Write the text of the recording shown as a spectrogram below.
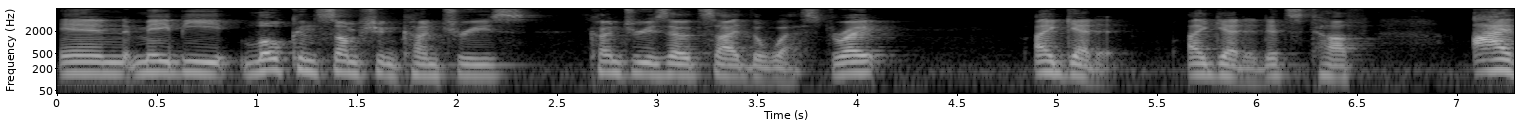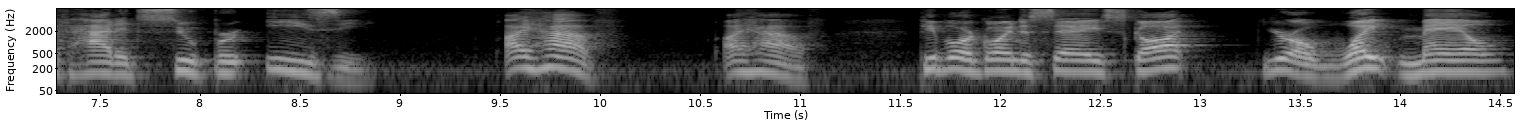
in maybe low consumption countries, countries outside the West, right? I get it. I get it. It's tough. I've had it super easy. I have. I have. People are going to say, Scott, you're a white male.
